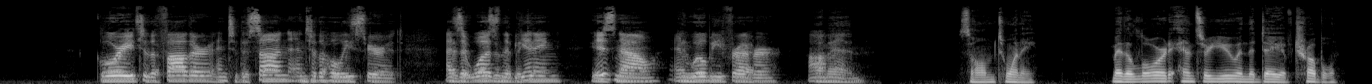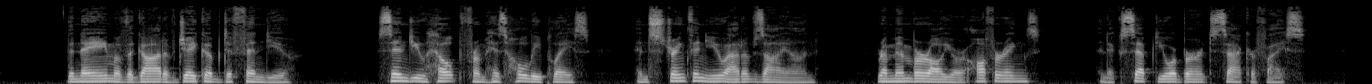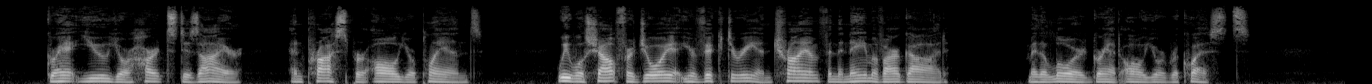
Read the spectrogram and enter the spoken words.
Glory to the Father, and to the Son, and to the Holy Spirit, as it was in the beginning, is now, and will be forever. Amen. Psalm 20 May the Lord answer you in the day of trouble. The name of the God of Jacob defend you. Send you help from his holy place, and strengthen you out of Zion. Remember all your offerings, and accept your burnt sacrifice. Grant you your heart's desire and prosper all your plans. We will shout for joy at your victory and triumph in the name of our God. May the Lord grant all your requests.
